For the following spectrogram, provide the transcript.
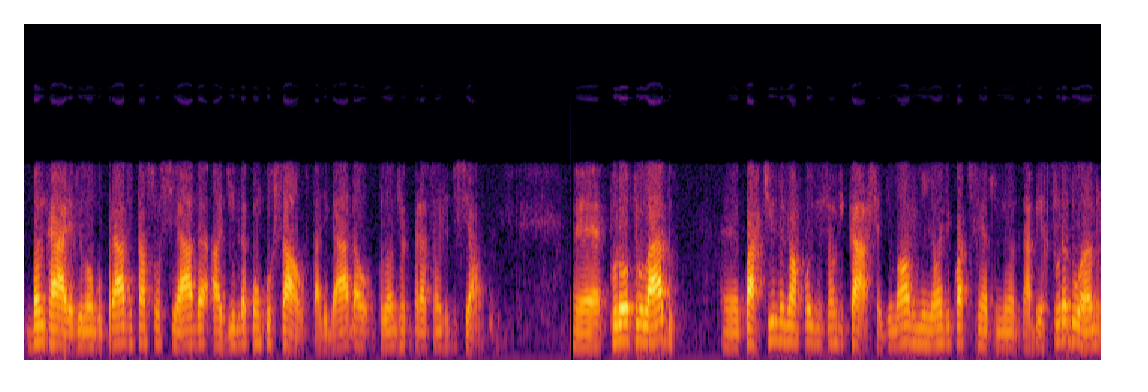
bancária de longo prazo está associada à dívida concursal, está ligada ao plano de recuperação judicial. É, por outro lado, é, partindo de uma posição de caixa de 9 milhões e 400 na abertura do ano,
